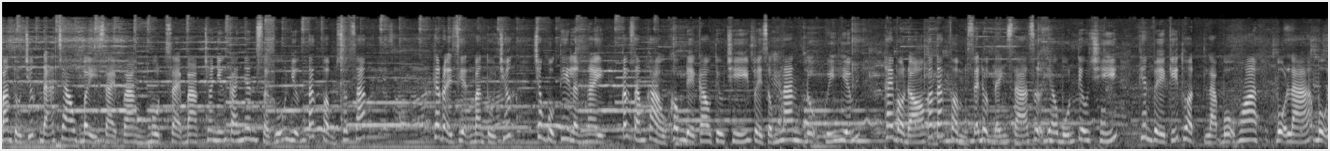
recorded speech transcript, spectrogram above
ban tổ chức đã trao 7 giải vàng, một giải bạc cho những cá nhân sở hữu những tác phẩm xuất sắc. Theo đại diện ban tổ chức, trong cuộc thi lần này, các giám khảo không đề cao tiêu chí về giống lan, độ quý hiếm. Thay vào đó, các tác phẩm sẽ được đánh giá dựa theo 4 tiêu chí thiên về kỹ thuật là bộ hoa, bộ lá, bộ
